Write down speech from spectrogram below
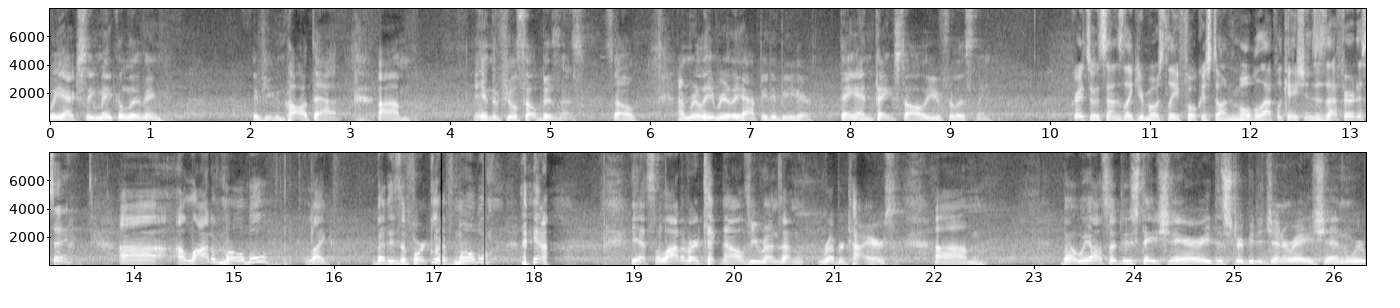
We actually make a living, if you can call it that, um, in the fuel cell business. So I'm really, really happy to be here. And thanks to all of you for listening. Great. So it sounds like you're mostly focused on mobile applications. Is that fair to say? Uh, a lot of mobile, like, but is a forklift mobile? Yes, a lot of our technology runs on rubber tires. Um, but we also do stationary distributed generation. We're,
